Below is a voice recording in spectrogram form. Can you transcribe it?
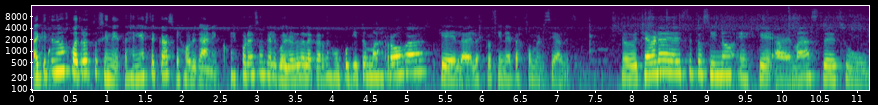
Aquí tenemos cuatro tocinetas, en este caso es orgánico. Es por eso que el color de la carne es un poquito más roja que la de las tocinetas comerciales. Lo chévere de este tocino es que además de su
